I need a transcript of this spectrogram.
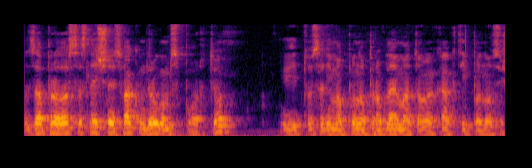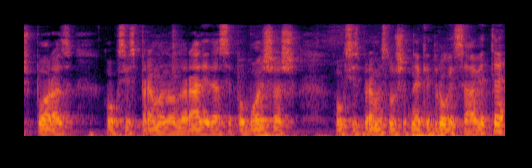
zapravo dosta slično i svakom drugom sportu. I tu sad ima puno problema toga kako ti ponosiš poraz, koliko si spreman ono radi da se poboljšaš, koliko si spreman slušati neke druge savjete.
